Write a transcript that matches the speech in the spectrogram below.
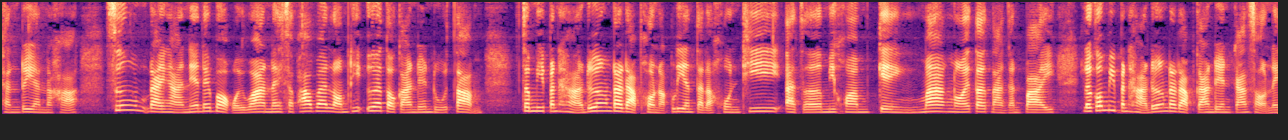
ชั้นเรียนนะคะ ซึ่งรายงานเนี่ยได้บอกไว้ว่าในสภาพแวดล้อมที่เอื้อต่อการเรียนรู้ต่ำจะมีปัญหาเรื่องระดับของนักเรียนแต่ละคนที่อาจจะมีความเก่งมากน้อยแตกต่างกันไป แล้วก็มีปัญหาเรื่องระดับการเรียนการสอนใน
